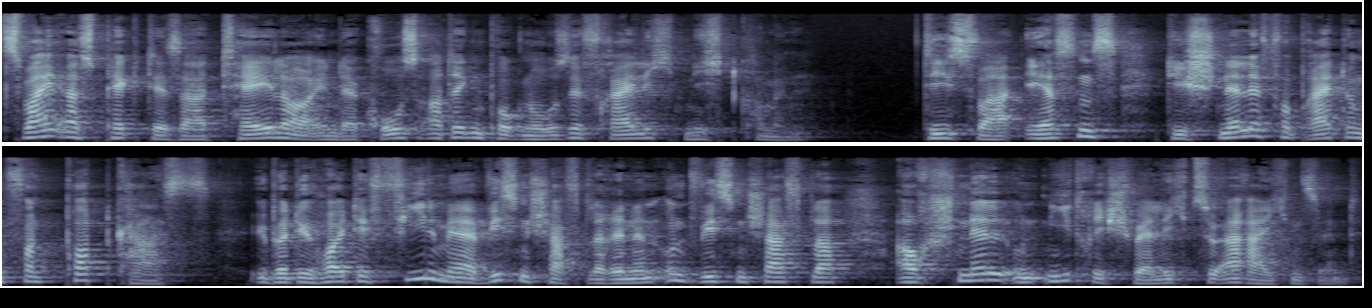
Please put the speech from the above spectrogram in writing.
Zwei Aspekte sah Taylor in der großartigen Prognose freilich nicht kommen. Dies war erstens die schnelle Verbreitung von Podcasts, über die heute viel mehr Wissenschaftlerinnen und Wissenschaftler auch schnell und niedrigschwellig zu erreichen sind.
